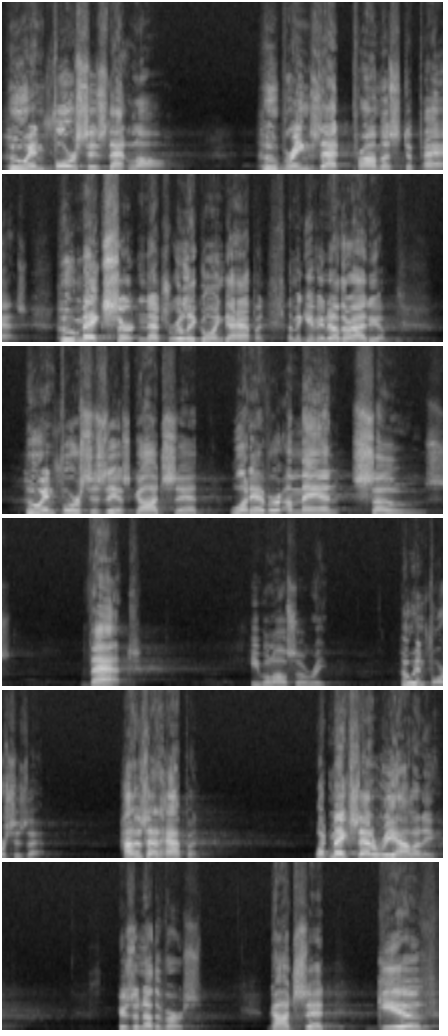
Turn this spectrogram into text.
Who enforces that law? Who brings that promise to pass? Who makes certain that's really going to happen? Let me give you another idea. Who enforces this? God said, Whatever a man sows, that he will also reap. Who enforces that? How does that happen? What makes that a reality? Here's another verse God said, Give,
